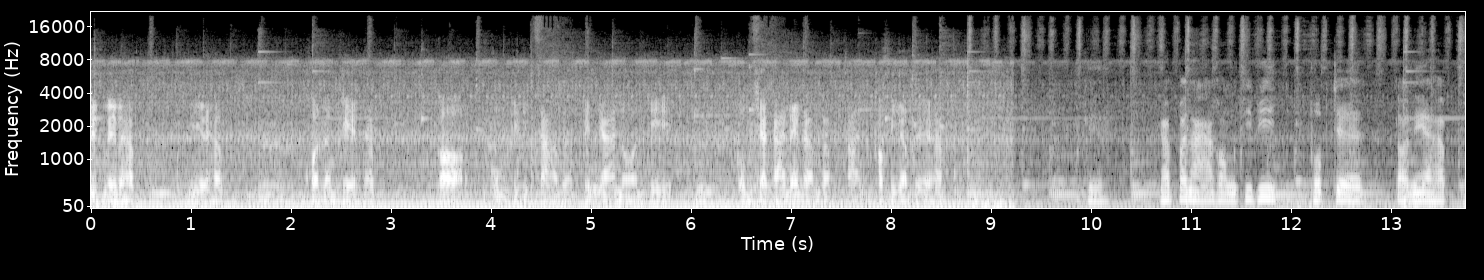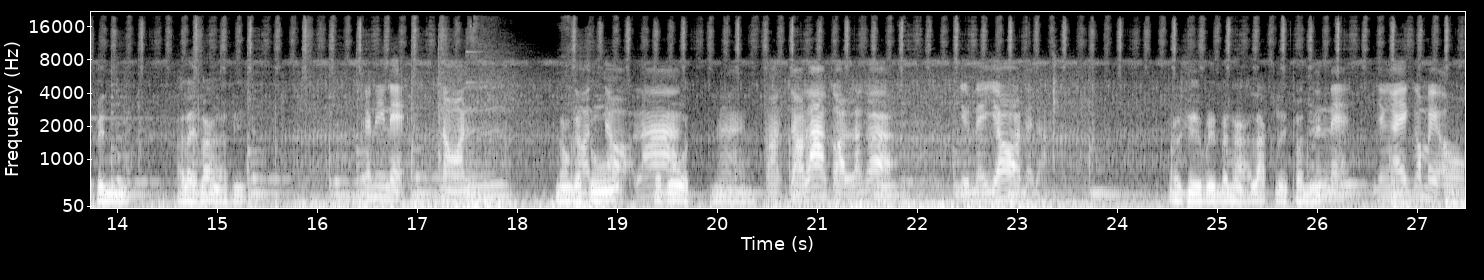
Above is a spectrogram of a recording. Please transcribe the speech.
ดึกๆเลยนะครับ นี่นะครับขวดแรมเพจครับ ก็กลุ่มที่ 13นะครับเป็นยานอนที่กรมวิชาการแนะนำครับสารคอฟฟี่ดับเพลครับ โอเคครับปัญหาของที่พี่พบเจอตอนนี้ครับเป็นอะไรบ้างครับพี่ก็นี่แหละหนอนน้องกระทู้หนอนเจาะรากข้าวโพดอือ่ามเจาะเจาะรากก่อนแล้วก็อยู่ในยอดนะจ๊ะก็คือเป็นปัญหาหลักเลยตอนนี้ นั่นแหละยังไงก็ไม่ออก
